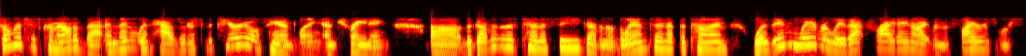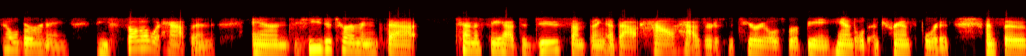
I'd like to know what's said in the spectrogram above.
so much has come out of that. And then with hazardous materials handling and training, uh, the governor of Tennessee, Governor Blanton at the time, was in Waverly that Friday night when the fires were still burning. He saw what happened, and he determined that Tennessee had to do something about how hazardous materials were being handled and transported. And so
